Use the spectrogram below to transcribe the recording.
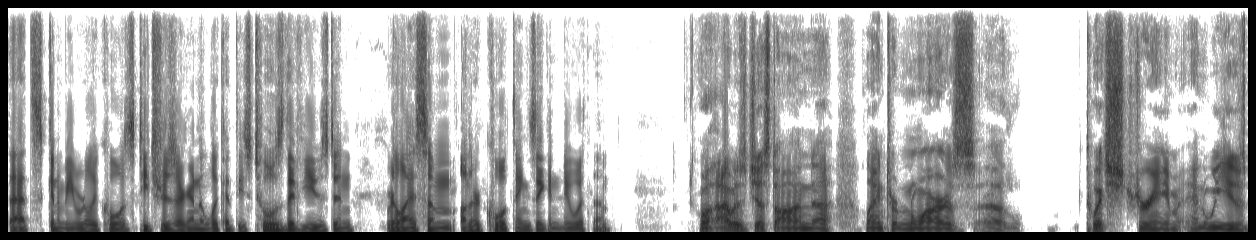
that's going to be really cool as teachers are going to look at these tools they've used and realize some other cool things they can do with them. Well, I was just on uh, Lantern Noir's uh, Twitch stream and we used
